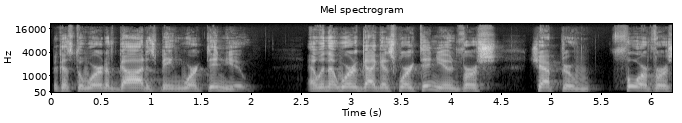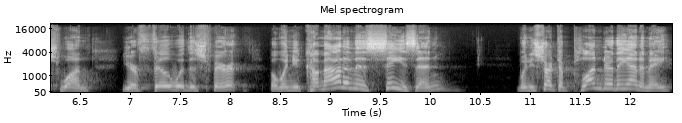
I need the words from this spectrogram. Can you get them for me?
because the word of God is being worked in you. And when that word of God gets worked in you, in verse chapter 4, verse 1, you're filled with the Spirit. But when you come out of this season, when you start to plunder the enemy,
